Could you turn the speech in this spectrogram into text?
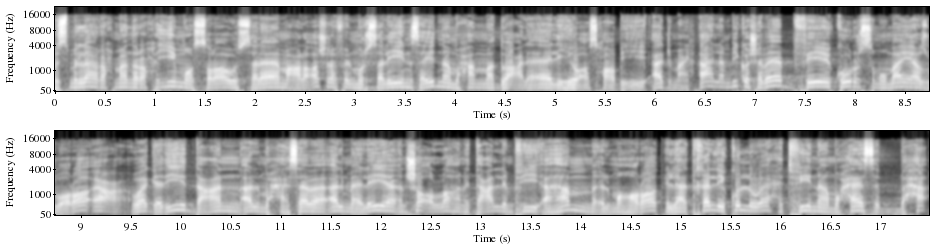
بسم الله الرحمن الرحيم والصلاة والسلام على أشرف المرسلين سيدنا محمد وعلى آله وأصحابه أجمعين. أهلا بكم يا شباب في كورس مميز ورائع وجديد عن المحاسبة المالية. إن شاء الله هنتعلم فيه أهم المهارات اللي هتخلي كل واحد فينا محاسب بحق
